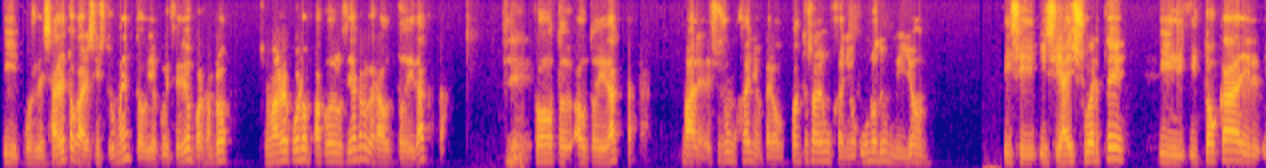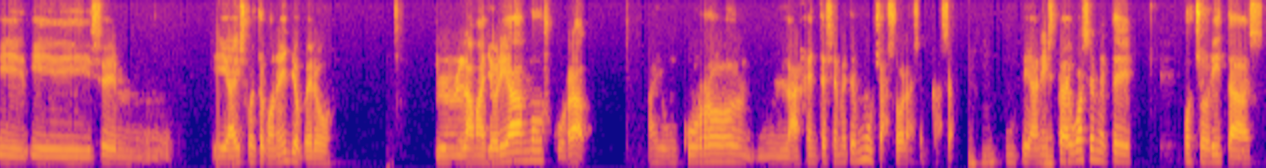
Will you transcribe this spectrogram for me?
y pues le sale tocar ese instrumento. Yo he coincidido, por ejemplo, si no mal recuerdo, Paco de Lucía creo que era autodidacta. Sí. autodidacta. Vale, eso es un genio, pero ¿cuánto sale un genio? Uno de un millón. Y si, y si hay suerte, y, toca y, y, hay suerte con ello, pero la mayoría hemos currado. Hay un curro, la gente se mete muchas horas en casa. Un pianista igual se mete ocho horitas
